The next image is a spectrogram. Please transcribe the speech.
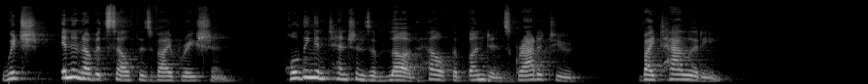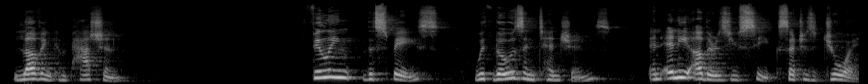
which in and of itself is vibration, holding intentions of love, health, abundance, gratitude, vitality, love, and compassion, filling the space with those intentions and any others you seek, such as joy.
